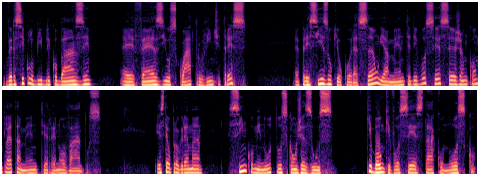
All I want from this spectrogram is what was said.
O versículo bíblico base é Efésios 4, 23. É preciso que o coração e a mente de vocês sejam completamente renovados. Este é o programa Cinco Minutos com Jesus. Que bom que você está conosco.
